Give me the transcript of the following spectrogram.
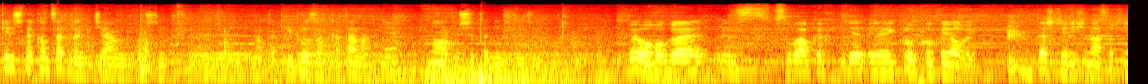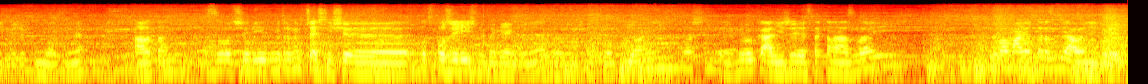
Kiedyś na koncertach widziałem właśnie yy, na takich bluzach, katanach, nie? No. Tak Wyszyte niedźwiedzi. Było w ogóle z- w Suwałkach je- e, klub hokejowy. Też chcieli się nazwać Niedźwiedzie Północy, nie? Ale tam zobaczyli, my trochę wcześniej się e, otworzyliśmy tak jakby, nie? Założyliśmy klub i oni właśnie nie, wylukali, że jest taka nazwa i chyba mają teraz białe niedźwiedzie.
